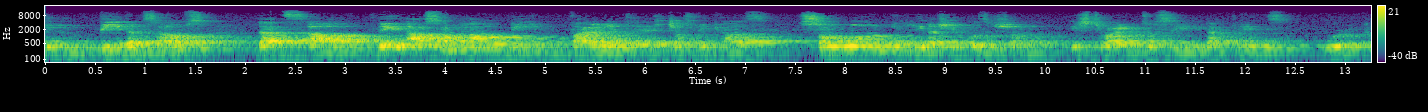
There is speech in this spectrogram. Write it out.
to be themselves, that uh, they are somehow being violated just because someone in leadership position is trying to see that things work.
